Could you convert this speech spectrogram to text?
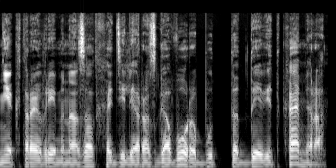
Некоторое время назад ходили разговоры, будто Дэвид Камерон,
